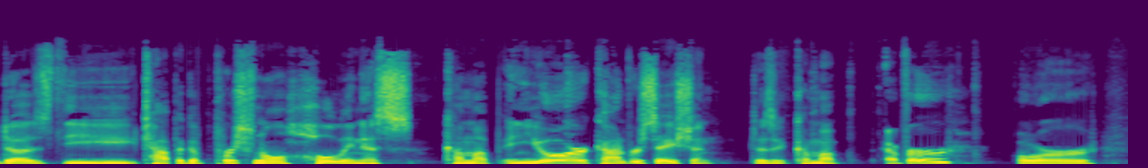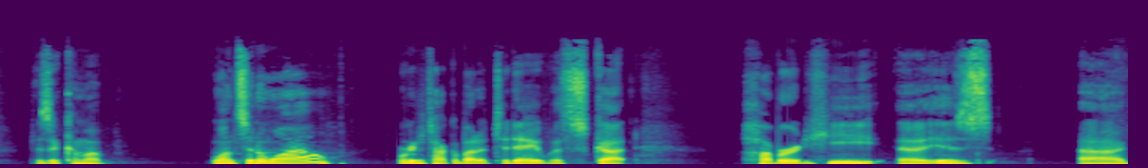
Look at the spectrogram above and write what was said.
Does the topic of personal holiness come up in your conversation? Does it come up ever? Or does it come up once in a while? We're going to talk about it today with Scott Hubbard. He uh, is a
